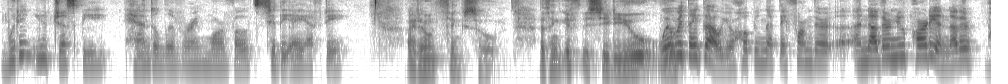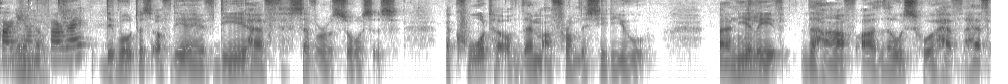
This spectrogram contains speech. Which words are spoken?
wouldn't you just be hand delivering more votes to the AFD? I don't think so. I think if the CDU where would, would they go? You're hoping that they form their another new party, another party no. on the far right. The voters of the AFD have several sources. A quarter of them are from the CDU. Uh, nearly the half are those who have, have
